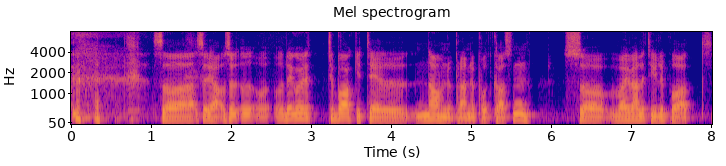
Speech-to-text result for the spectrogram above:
så, så, ja, og, og, det går litt tilbake til navnet på denne podkasten. Så var jeg veldig tydelig på at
